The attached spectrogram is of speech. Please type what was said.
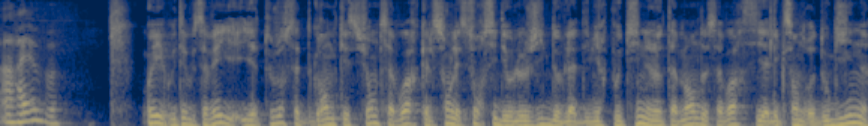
un rêve oui, écoutez, vous savez, il y a toujours cette grande question de savoir quelles sont les sources idéologiques de Vladimir Poutine, et notamment de savoir si Alexandre Douguin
